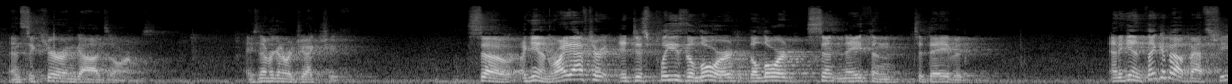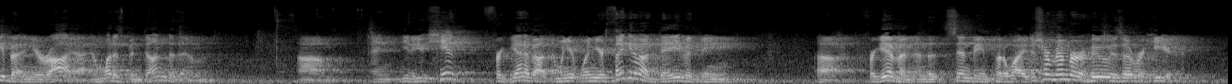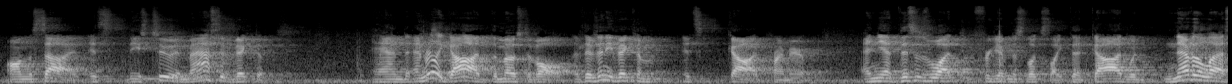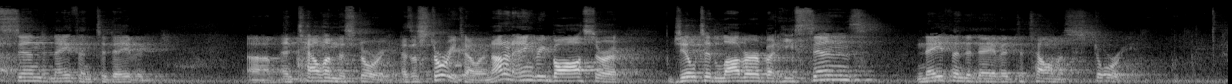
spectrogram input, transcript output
and secure in God's arms. He's never going to reject you. So, again, right after it displeased the Lord, the Lord sent Nathan to David. And again, think about Bathsheba and Uriah and what has been done to them. Um, and you know, you can't forget about when you're when you're thinking about David being uh, forgiven and the sin being put away. Just remember who is over here on the side. It's these two massive victims, and and really God the most of all. If there's any victim, it's God primarily. And yet, this is what forgiveness looks like that God would nevertheless send Nathan to David um, and tell him the story as a storyteller, not an angry boss or a jilted lover, but he sends Nathan to David to tell him a story,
